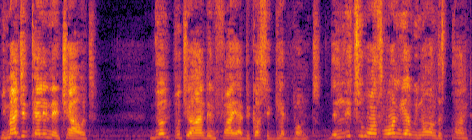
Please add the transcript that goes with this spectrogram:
imagine telling a child don't put your hand in fire because you get burnt. The little ones one year we don't understand.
